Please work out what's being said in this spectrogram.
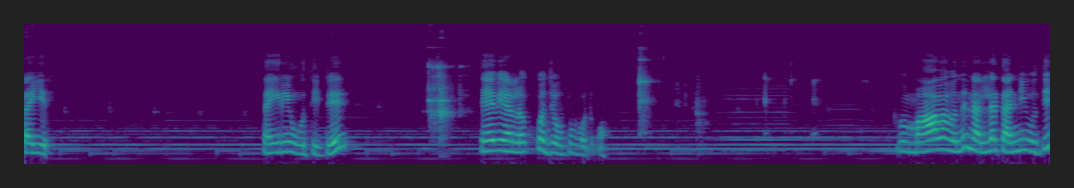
தயிர். தயிரையும் ஊற்றிட்டு தேவையான அளவுக்கு கொஞ்சம் உப்பு போட்டுக்குவோம். இப்போ மாவை வந்து நல்லா தண்ணி ஊற்றி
